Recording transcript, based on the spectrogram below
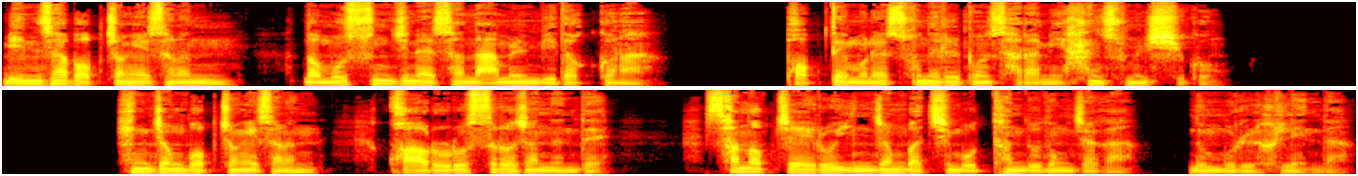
민사법정에서는 너무 순진해서 남을 믿었거나 법 때문에 손해를 본 사람이 한숨을 쉬고 행정법정에서는 과로로 쓰러졌는데 산업재해로 인정받지 못한 노동자가 눈물을 흘린다.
